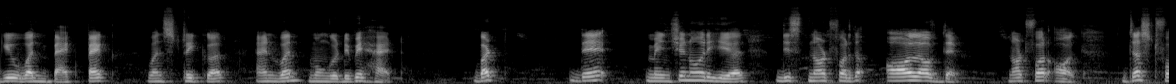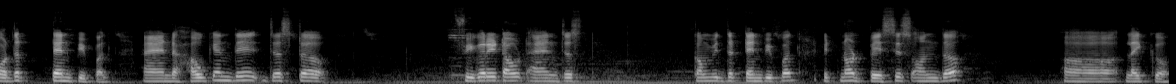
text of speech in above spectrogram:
give one backpack one sticker and one mongodb hat. But they mention over here this not for the all of them not for all just for the 10 people. And how can they just uh, figure it out and just come with the 10 people? It not basis on the uh, like uh,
